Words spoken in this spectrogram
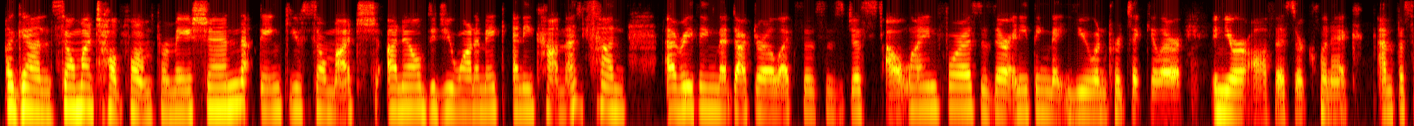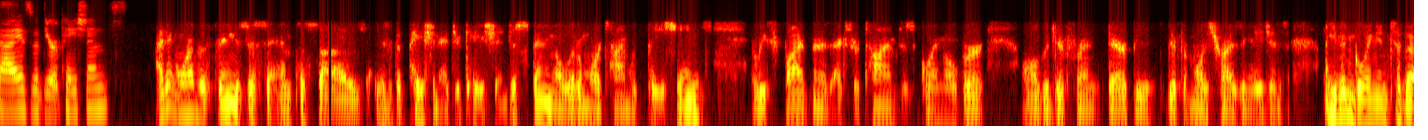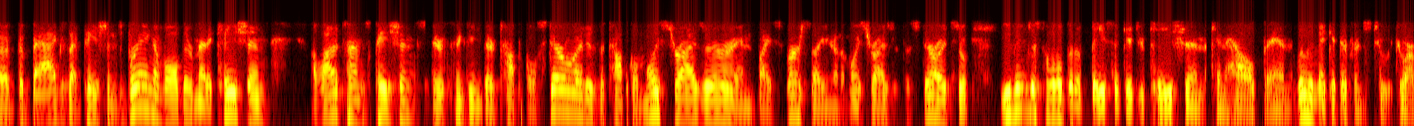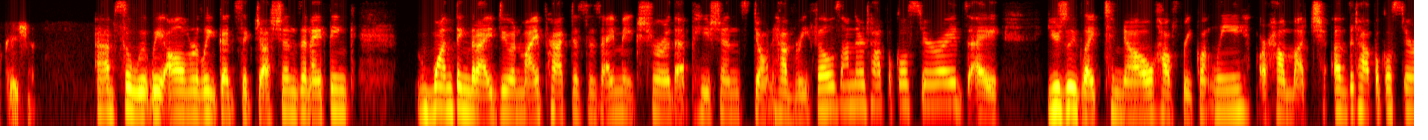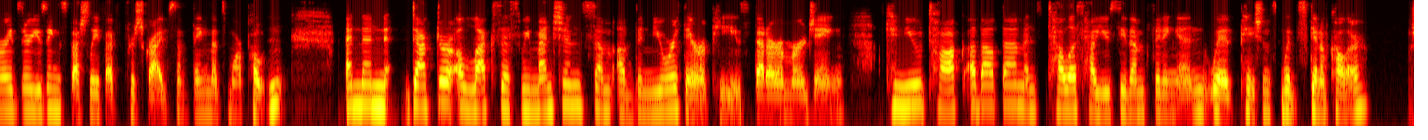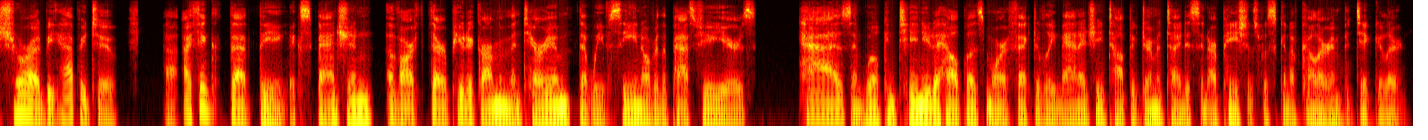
Again, so much helpful information. Thank you so much. Anil, did you want to make any comments on everything that Dr. Alexis has just outlined for us? Is there anything that you, in particular, in your office or clinic, emphasize with your patients? I think one of the things just to emphasize is the patient education, just spending a little more time with patients, at least five minutes extra time, just going over all the different therapies, different moisturizing agents, even going into the, the bags that patients bring of all their medication. A lot of times patients, they're thinking their topical steroid is the topical moisturizer and vice versa, you know, the moisturizer is the steroid. So even just a little bit of basic education can help and really make a difference to, to our patients. Absolutely, all really good suggestions. And I think one thing that I do in my practice is I make sure that patients don't have refills on their topical steroids. I usually like to know how frequently or how much of the topical steroids they're using, especially if I've prescribed something that's more potent. And then, Dr. Alexis, we mentioned some of the newer therapies that are emerging. Can you talk about them and tell us how you see them fitting in with patients with skin of color? Sure, I'd be happy to. Uh, I think that the expansion of our therapeutic armamentarium that we've seen over the past few years has and will continue to help us more effectively manage atopic dermatitis in our patients with skin of color in particular.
